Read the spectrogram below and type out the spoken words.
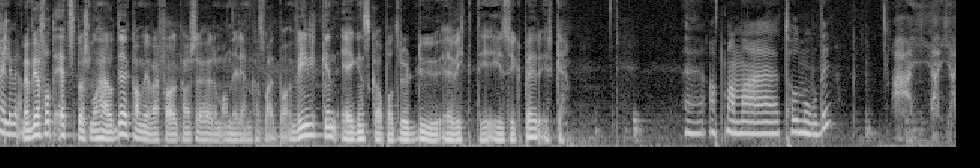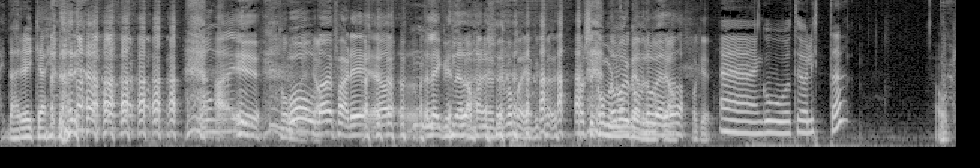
Veldig bra. men vi har fått ett spørsmål her, og det kan vi i hvert fall kanskje høre om Anne Irén kan svare på. Hvilken egenskaper tror du er viktig i sykepleieryrket? Eh, at man er tålmodig. Ai, ai, ai, der røyk jeg. Der. Nei. Tom, Wow, ja. da er jeg ferdig. Ja, da legger vi ned Ja, det her. det var bare, kanskje kommer noe bedre noe nå. bedre, ja, okay. Eh, god til å lytte. Ok.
